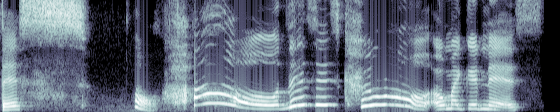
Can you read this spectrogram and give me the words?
this, oh, oh, this is cool. Oh my goodness.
